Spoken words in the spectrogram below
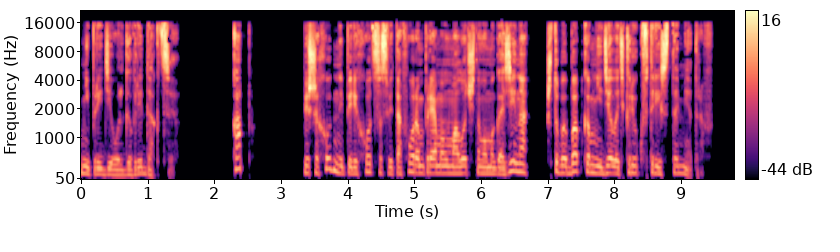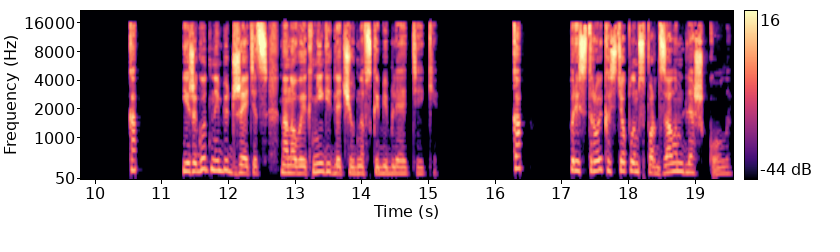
не приди Ольга в редакцию. Кап — пешеходный переход со светофором прямо у молочного магазина, чтобы бабкам не делать крюк в 300 метров. Ежегодный бюджетец на новые книги для Чудновской библиотеки. Кап — пристройка с теплым спортзалом для школы.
